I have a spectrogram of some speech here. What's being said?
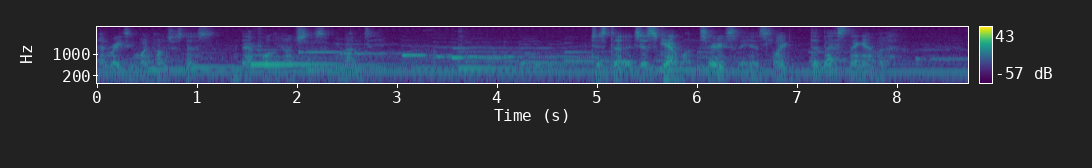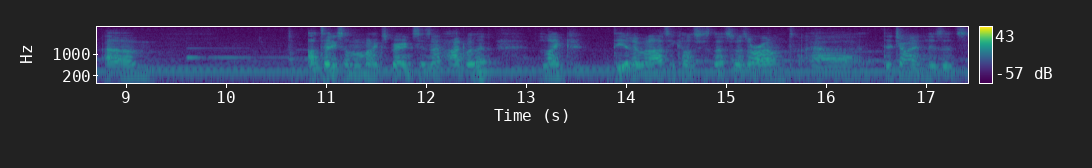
and raising my consciousness and therefore the consciousness of humanity. Just, uh, just get one. Seriously, it's like the best thing ever. Um, I'll tell you some of my experiences I've had with it. Like the Illuminati consciousness was around, uh, the giant lizards,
